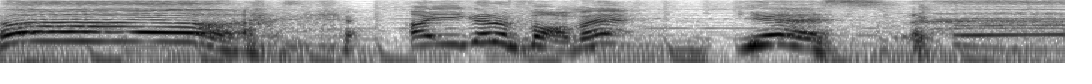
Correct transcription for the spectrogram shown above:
ah! Are you going to vomit? yes.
